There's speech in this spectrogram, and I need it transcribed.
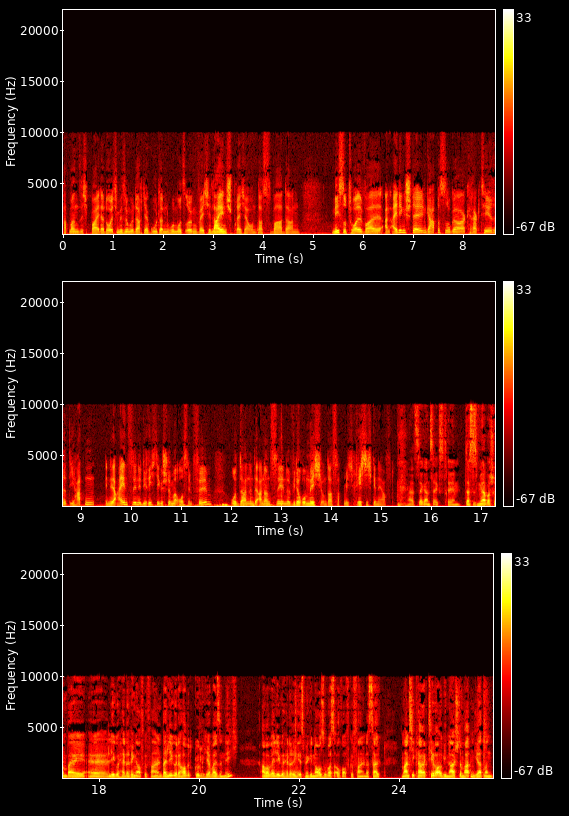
hat man sich bei der deutschen Version gedacht, ja gut, dann holen wir uns irgendwelche Laiensprecher und das war dann nicht so toll, weil an einigen Stellen gab es sogar Charaktere, die hatten in der einen Szene die richtige Stimme aus dem Film und dann in der anderen Szene wiederum nicht und das hat mich richtig genervt. Das ist ja ganz extrem. Das ist mir aber schon bei äh, Lego Herr der Ringe aufgefallen. Bei Lego der Hobbit glücklicherweise nicht. Aber bei Lego Herr der Ringe ist mir genau sowas auch aufgefallen, dass halt manche Charaktere Originalstimmen hatten, die hat man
